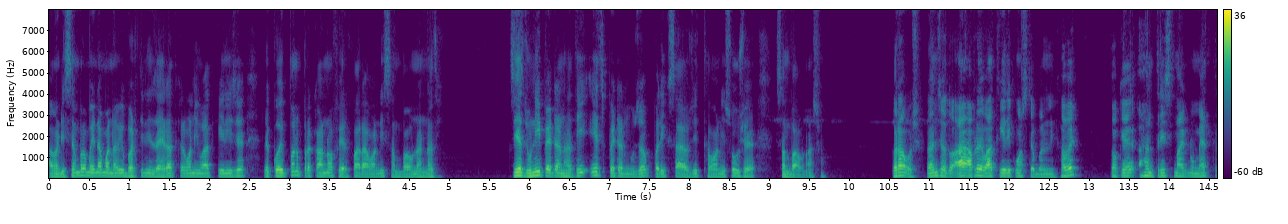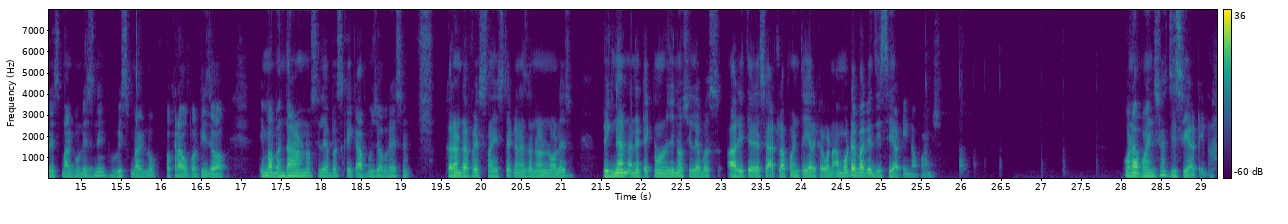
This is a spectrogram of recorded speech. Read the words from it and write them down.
અમે ડિસેમ્બર મહિનામાં નવી ભરતીની જાહેરાત કરવાની વાત કરી છે. એટલે કોઈ પણ પ્રકારનો ફેરફાર આવવાની સંભાવના નથી. જે જૂની પેટર્ન હતી, એ જ પેટર્ન મુજબ પરીક્ષા આયોજિત થવાની શું છે? સંભાવના છે. બરાબર છે? ડન છે? તો આ આપણે વાત કરી કોન્સ્ટેબલની હવે તો કે ત્રીસ માર્કનું મેથ ત્રીસ માર્કનું રિઝનિંગ વીસ માર્કનું ફકરા ઉપરથી જવાબ. એમાં બંધારણનો સિલેબસ કંઈક આ મુજબ રહેશે. કરંટ અફેર્સ સાયન્સ અને જનરલ નોલેજ વિજ્ઞાન અને ટેકનોલોજીનો સિલેબસ આ રીતે રહેશે. આટલા પોઈન્ટ તૈયાર કરવાના. આ મોટે ભાગે જીસીઆરટીના પોઈન્ટ છે કોના પોઈન્ટ છે? જીસીઆરટીના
